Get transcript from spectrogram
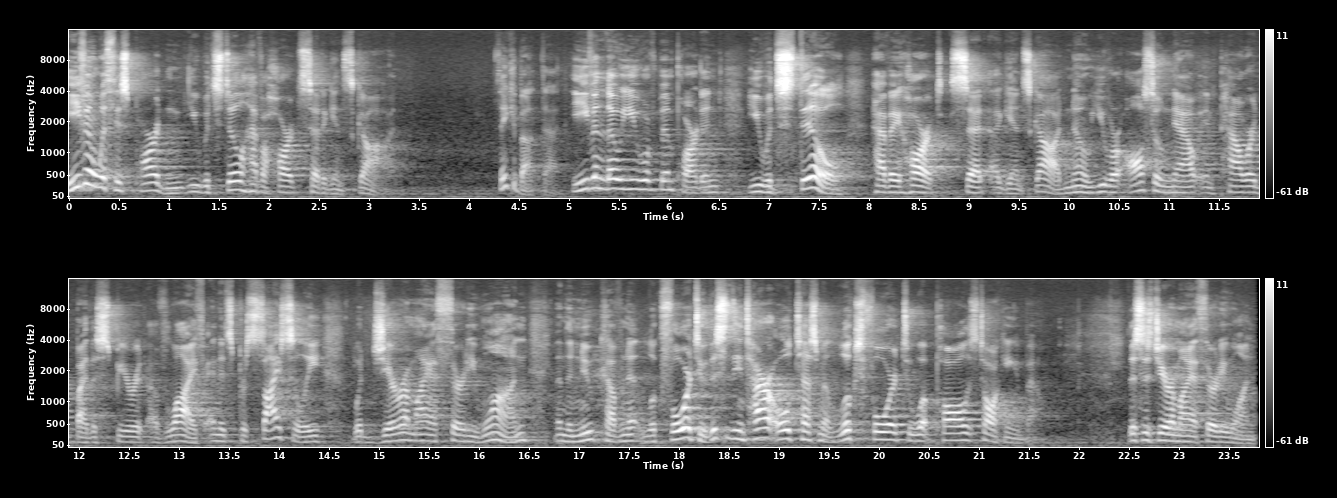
even with his pardon, you would still have a heart set against God. Think about that. Even though you have been pardoned, you would still have a heart set against God. No, you are also now empowered by the Spirit of life. And it's precisely what Jeremiah 31 and the New Covenant look forward to. This is the entire Old Testament looks forward to what Paul is talking about. This is Jeremiah 31.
